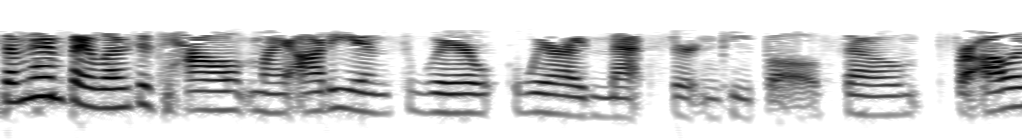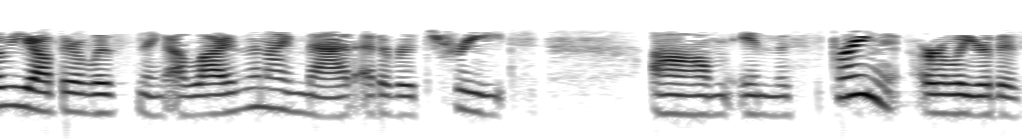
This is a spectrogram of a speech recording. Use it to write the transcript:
sometimes I love to tell my audience where where I met certain people. So for all of you out there listening, Aliza and I met at a retreat um, in the spring earlier this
